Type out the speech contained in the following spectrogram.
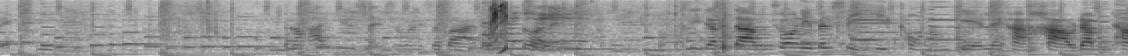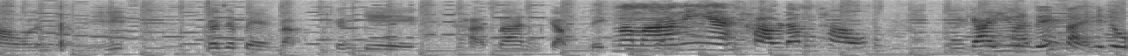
เล็ก ก็ผ้ายืดใส่สบายๆไม่ตัวหนึงสีดำๆช่วงนี้เป็นสีฮิตของน้องเกดเลยค่ะ ขาวดำเทาอะไรแบบนี้ ก็จะเป็นแบบกางเกงขาสั้นกับเล็กมามานี่ไงขาวดำเทาไหนกายยืนได้ใส่ให้ดู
